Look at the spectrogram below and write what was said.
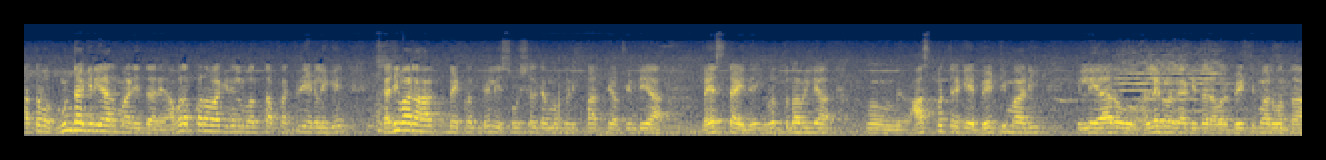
ಅಥವಾ ಗೂಂಡಾಗಿರಿ ಯಾರು ಮಾಡಿದ್ದಾರೆ ಅವರ ಪರವಾಗಿ ನಿಲ್ಲುವಂತಹ ಪ್ರಕ್ರಿಯೆಗಳಿಗೆ ಕಡಿವಾಣ ಹಾಕಬೇಕು ಅಂತ ಹೇಳಿ social democratic party of India ಬಯಸ್ತಾ ಇದೆ. ಇವತ್ತು ನಾವಿಲ್ಲಿ ಆಸ್ಪತ್ರೆಗೆ ಭೇಟಿ ಮಾಡಿ ಇಲ್ಲಿ ಯಾರು ಹಲ್ಲೆಗೊಳಗಾಗಿದ್ದಾರೆ, ಅವರ ಭೇಟಿ ಮಾಡುವಂತಹ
